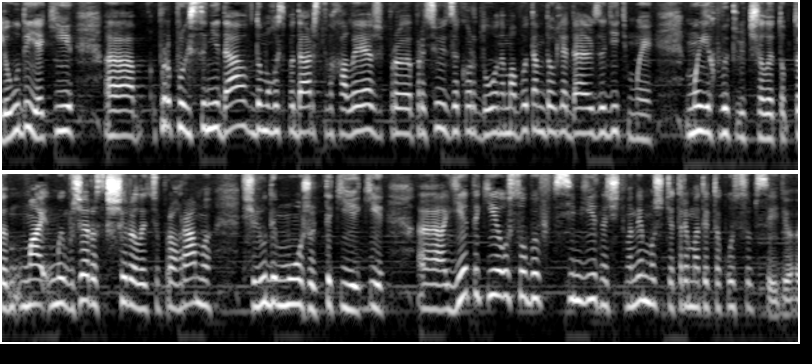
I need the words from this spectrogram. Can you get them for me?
Люди, які е, прописані да, в домогосподарствах, але ж пр- працюють за кордоном або там доглядають за дітьми. Ми їх виключили. Тобто, ми вже розширили цю програму, що люди можуть такі, які е, є такі особи в сім'ї, значить вони можуть отримати таку субсидію.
